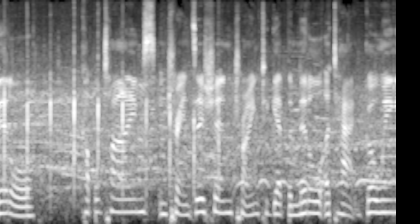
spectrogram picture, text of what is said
middle. A couple times in transition, trying to get the middle attack going,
